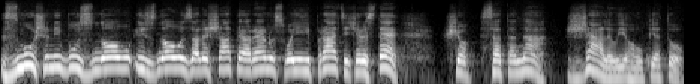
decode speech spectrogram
змушений був знову і знову залишати арену своєї праці через те, що сатана жалив його у п'яту.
